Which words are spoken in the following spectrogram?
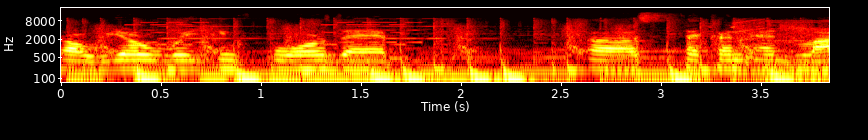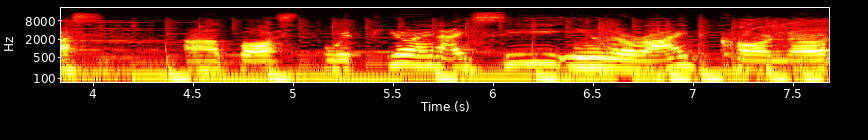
So we are waiting for the uh, second and last uh, boss to appear. And I see in the right corner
